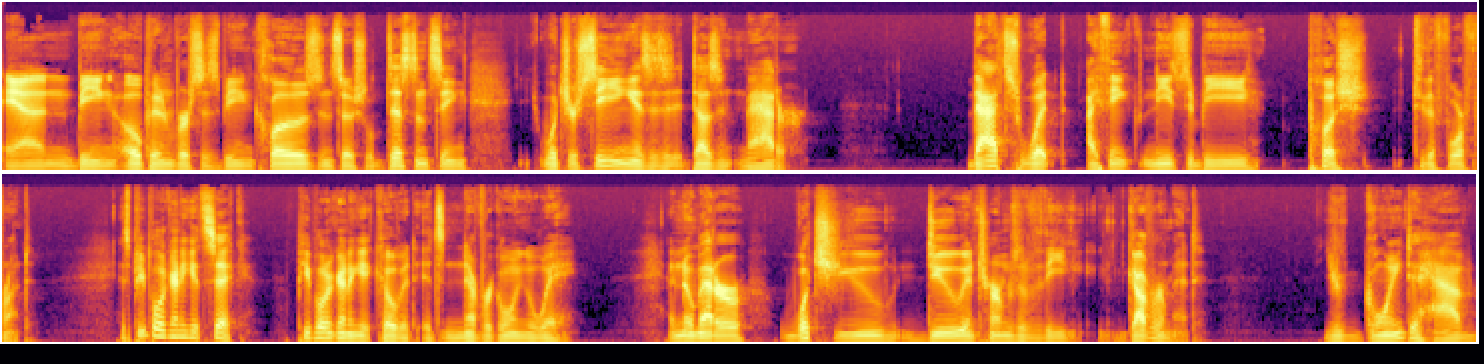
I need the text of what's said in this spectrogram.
and being open versus being closed and social distancing, what you're seeing is, is it doesn't matter. That's what I think needs to be pushed to the forefront. Is people are going to get sick. People are going to get COVID. It's never going away. And no matter what you do in terms of the government, you're going to have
